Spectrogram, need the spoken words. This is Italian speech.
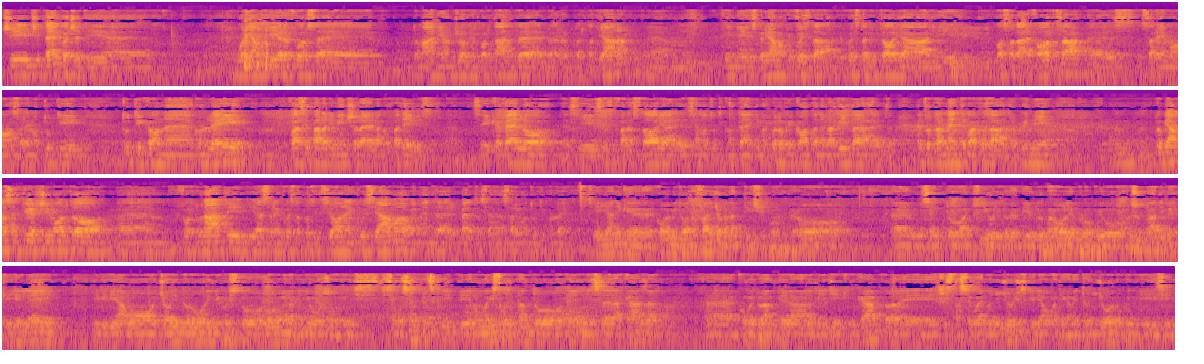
ci, ci tengo, cioè, ti, eh, vogliamo dire forse domani è un giorno importante per, per Tatiana, ehm, quindi speriamo che questa, che questa vittoria gli, gli, possa dare forza, eh, saremo, saremo tutti, tutti con, eh, con lei, qua si parla di vincere la Coppa Davis sì, che bello, eh, si, si, si, fa la storia e siamo tutti contenti, ma quello che conta nella vita è, è totalmente qualcos'altro, quindi mm, dobbiamo sentirci molto eh, fortunati di essere in questa posizione in cui siamo e ovviamente, ripeto, saremo tutti con lei. Sì, Yannick come è abituato a fare gioca d'anticipo, però eh, mi sento anch'io di dover dire due parole dividiamo gioie e dolori di questo ruolo meraviglioso, ci siamo sempre iscritti, non ho mai visto così tanto tennis a casa eh, come durante la, la Billie Jean King Cup e, e ci sta seguendo ogni giorno, ci scriviamo praticamente ogni giorno, quindi sì,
